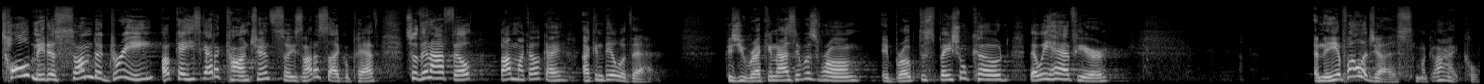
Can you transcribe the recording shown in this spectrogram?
told me to some degree, okay, he's got a conscience, so he's not a psychopath. So then I felt, I'm like, okay, I can deal with that because you recognize it was wrong. It broke the spatial code that we have here. And then he apologized. I'm like, all right, cool.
